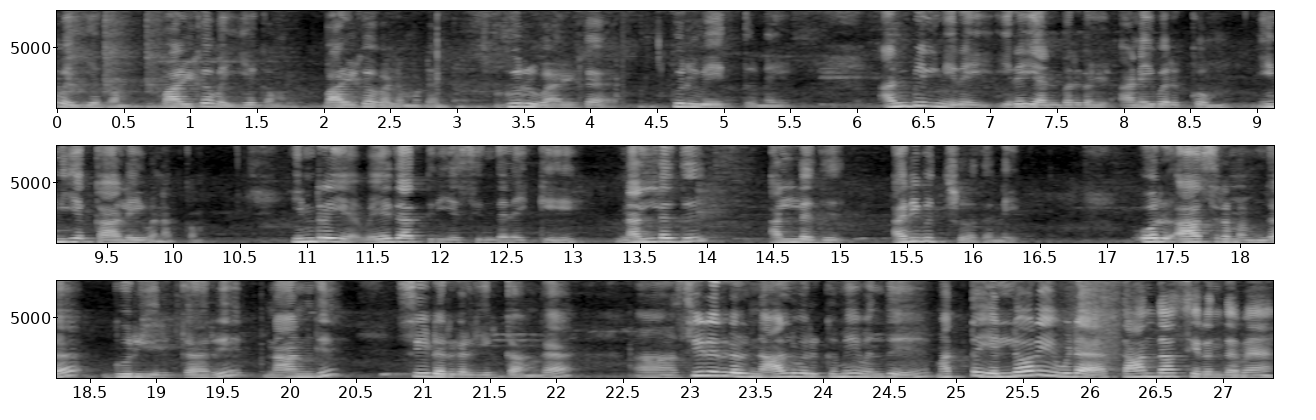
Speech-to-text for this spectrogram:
வையகம் வாழ்க வையகம் வாழ்க வளமுடன். குரு வாழ்க குருவே துணை. அன்பில் நிறை இறை அன்பர்கள் அனைவருக்கும் இனிய காலை வணக்கம். இன்றைய வேதாத்திரிய சிந்தனைக்கு நல்லது அல்லது அறிவுச் சோதனை. ஒரு ஆசிரமங்க குரு இருக்கார் நான்கு சீடர்கள் இருக்காங்க. சீடர்கள் நால்வருக்குமே வந்து மற்ற எல்லோரையும் விட தான் தான் சிறந்தவன்.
